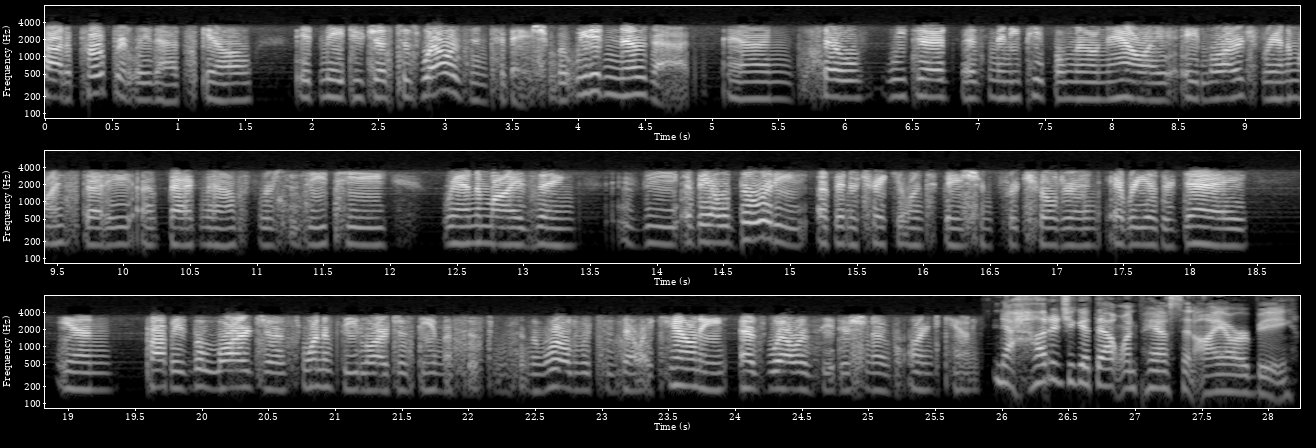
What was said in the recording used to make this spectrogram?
taught appropriately that skill, it may do just as well as intubation, but we didn't know that. And so we did, as many people know now, a, a large randomized study of bag mask versus ET, randomizing the availability of intratracheal intubation for children every other day in probably the largest, one of the largest EMS systems in the world, which is LA County, as well as the addition of Orange County. Now, how did you get that one passed an IRB?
